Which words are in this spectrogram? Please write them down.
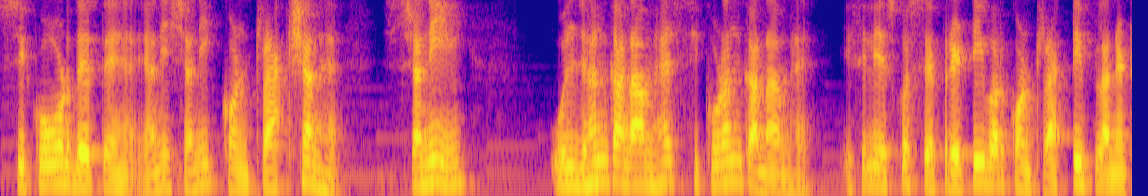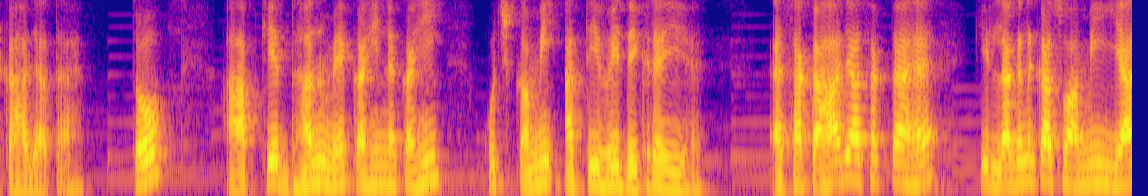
सिकोड़ देते हैं। यानी शनि कॉन्ट्रैक्शन है। शनि उलझन का नाम है, सिकुड़न का नाम है। इसलिए इसको सेपरेटिव और कॉन्ट्रैक्टिव प्लानट कहा जाता है। तो आपके धन में कहीं ना कहीं कुछ कमी आती हुई दिख रही है। ऐसा कहा जा सकता है कि लग्न का स्वामी या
